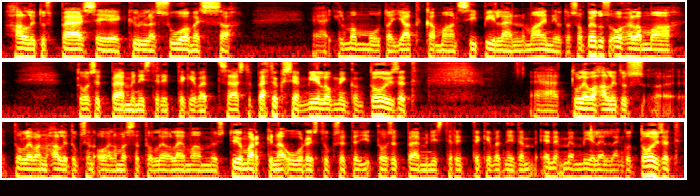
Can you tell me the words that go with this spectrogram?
hallitus pääsee kyllä Suomessa ilman muuta jatkamaan Sipilän mainiota sopeutusohjelmaa. Toiset pääministerit tekevät säästöpäätöksiä mieluummin kuin toiset tuleva hallitus, tulevan hallituksen ohjelmassa tulee olemaan myös työmarkkinauudistukset ja toiset pääministerit tekevät niitä enemmän mielellään kuin toiset.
